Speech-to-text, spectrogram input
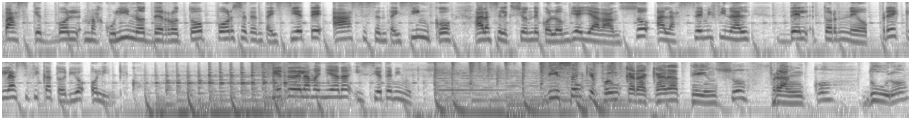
básquetbol masculino derrotó por 77 a 65 a la selección de Colombia y avanzó a la semifinal del torneo preclasificatorio olímpico. 7 de la mañana y 7 minutos. Dicen que fue un cara a cara tenso, franco, duro.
